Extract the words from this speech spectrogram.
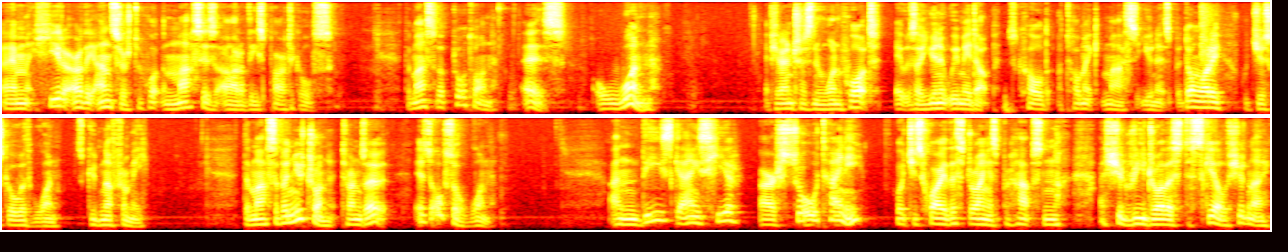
Um, here are the answers to what the masses are of these particles. The mass of a proton is 1 If you're interested in one what, it was a unit we made up. It's called atomic mass units. But don't worry, we'll just go with one. It's good enough for me. The mass of a neutron, it turns out, is also one. And these guys here are so tiny, which is why this drawing is perhaps, I should redraw this to scale, shouldn't I?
